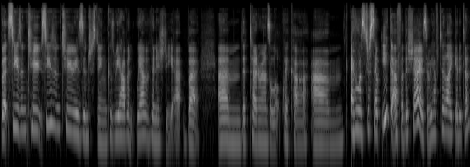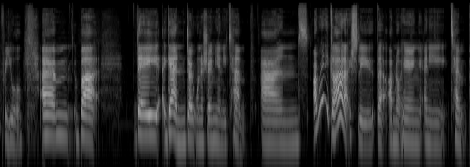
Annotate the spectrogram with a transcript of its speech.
but season two season two is interesting because we haven't we haven't finished it yet but um the turnaround's a lot quicker um everyone's just so eager for the show so we have to like get it done for you all um but they again don't want to show me any temp and i'm really glad actually that i'm not hearing any temp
